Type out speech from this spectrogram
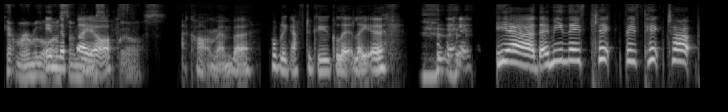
Can't remember the In last the time they missed playoffs. the playoffs. I can't remember. Probably have to Google it later. Yeah, I mean they've picked they've picked up.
